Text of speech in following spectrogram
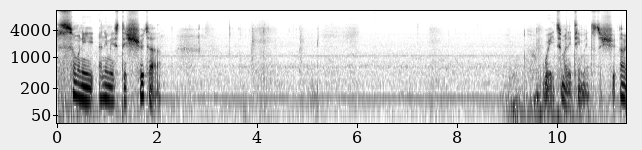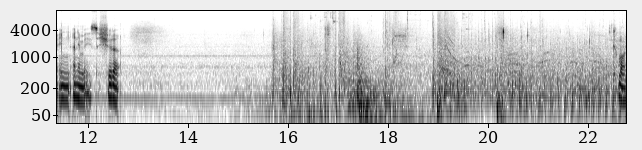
So many enemies to shoot at. Way too many teammates to shoot. I mean, enemies to shoot at. Come on.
